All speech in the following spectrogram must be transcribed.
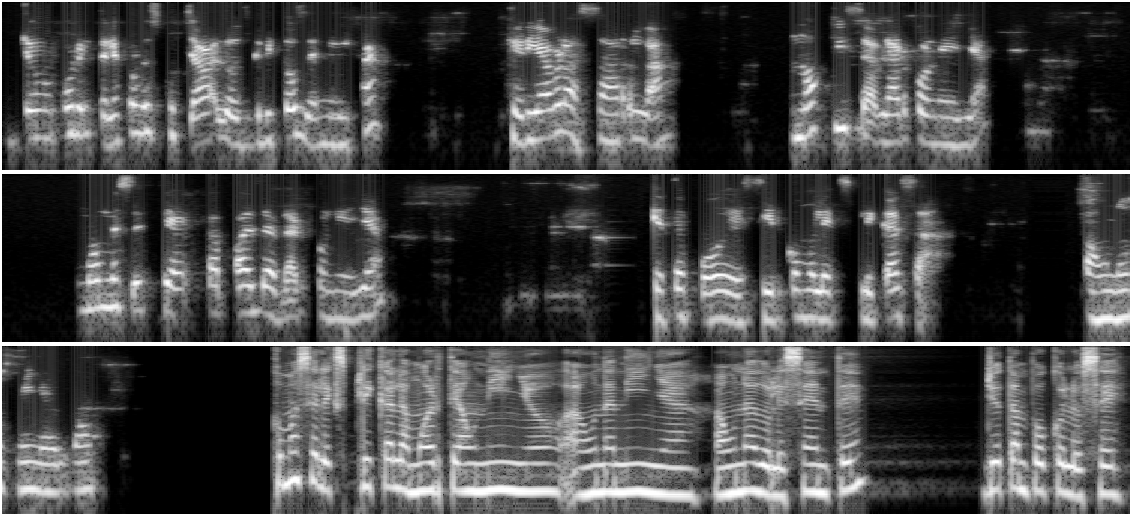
Yo por el teléfono escuchaba los gritos de mi hija, quería abrazarla, no quise hablar con ella, no me sentía capaz de hablar con ella. ¿Qué te puedo decir? ¿Cómo le explicas a, a unos niños, ¿no? ¿Cómo se le explica la muerte a un niño, a una niña, a un adolescente? Yo tampoco lo sé.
